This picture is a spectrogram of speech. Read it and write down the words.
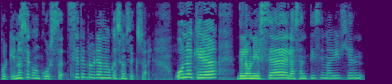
porque no se concursa, siete programas de educación sexual. Uno que era de la Universidad de la Santísima Virgen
